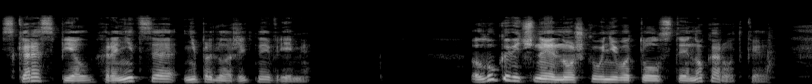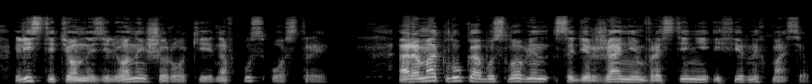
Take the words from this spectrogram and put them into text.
скороспел, хранится непродолжительное время. Луковичная ножка у него толстая, но короткая. Листья темно-зеленые, широкие, на вкус острые. Аромат лука обусловлен содержанием в растении эфирных масел.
